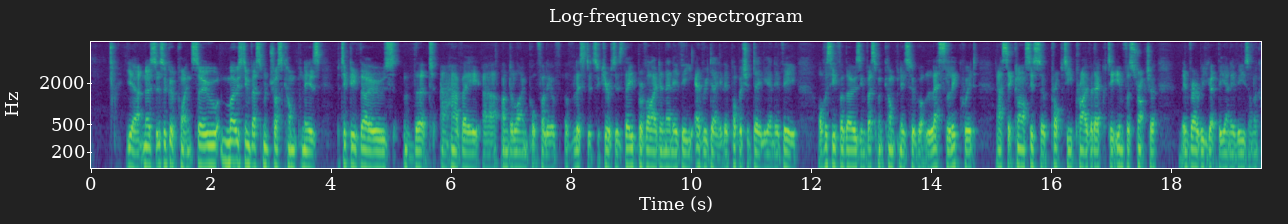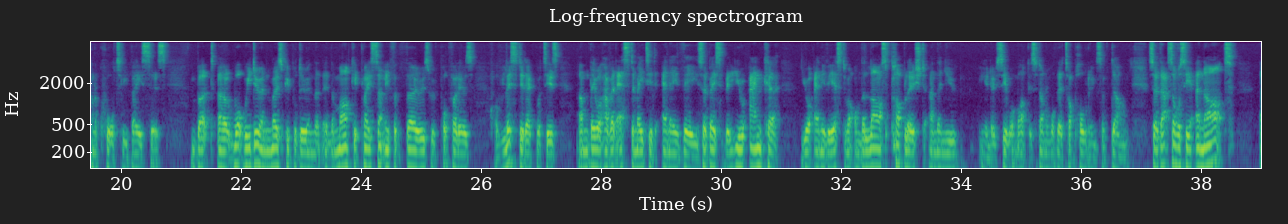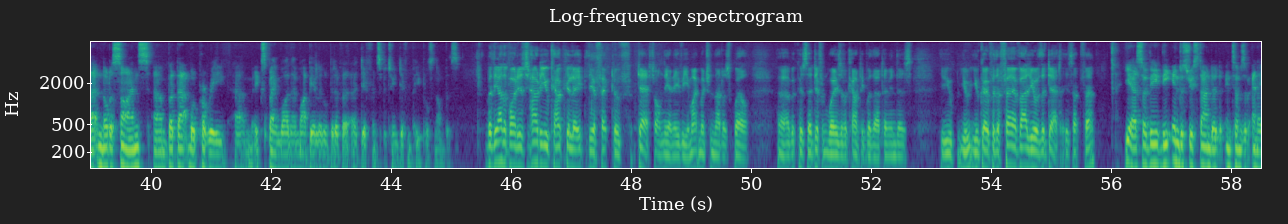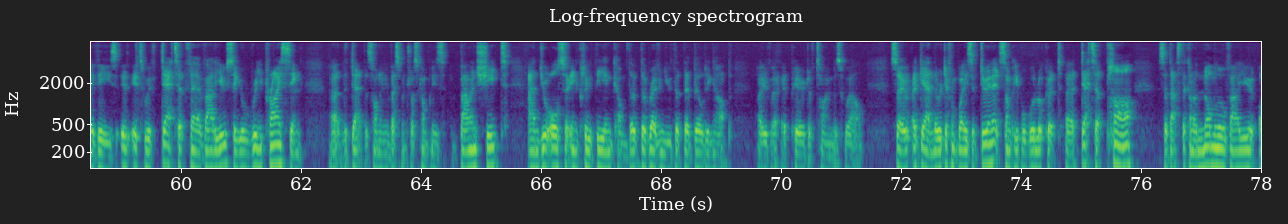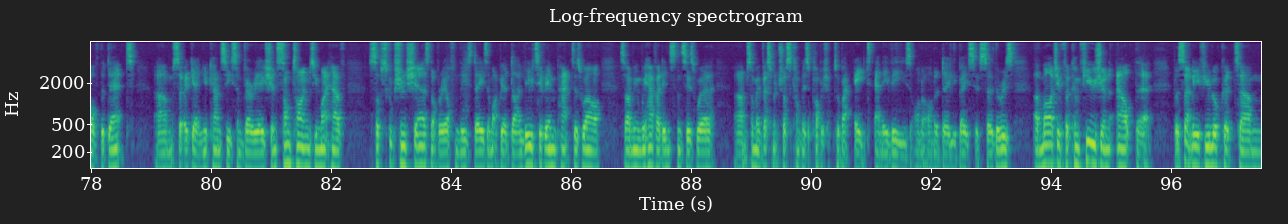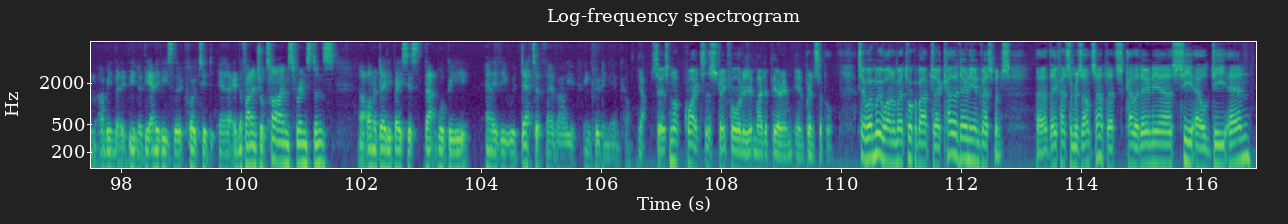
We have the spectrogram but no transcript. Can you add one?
Yeah, no, so it's a good point. So most investment trust companies particularly those that have a uh, underlying portfolio of, of, listed securities, they provide an NAV every day. They publish a daily NAV. Obviously, for those investment companies who've got less liquid asset classes, so property, private equity, infrastructure, invariably you get the NAVs on a kind of quarterly basis. But uh, what we do, and most people do in the in the marketplace, certainly for those with portfolios of listed equities, um, they will have an estimated NAV. So basically, you anchor your NAV estimate on the last published, and then you you know see what markets have done and what their top holdings have done. So that's obviously an art, uh, not a science, um, but that will probably um, explain why there might be a little bit of a, a, difference between different people's numbers. But the other point is, how do you calculate the effect of debt on the NAV? You might mention that as well, uh, because there are different ways of accounting for that. I mean, there's you, you you go for the fair value of the debt. Is that fair? Yeah, so the, the industry standard in terms of NAVs, it, it's with debt at fair value. So you're repricing uh, the debt that's on an investment trust company's balance sheet, and you also include the income, the, the revenue that they're building up over a period of time as well. So again, there are different ways of doing it. Some people will look at uh, debt at par, so that's the kind of nominal value of the debt. Um, so again, you can see some variation. Sometimes you might have subscription shares, not very often these days. There might be a dilutive impact as well. So, I mean, we have had instances where um, some investment trust companies publish up to about eight NAVs on, on a daily basis. So there is a margin for confusion out there. But certainly, if you look at, um, I mean, you know, the NAVs that are quoted uh, in the Financial Times, for instance, uh, on a daily basis, that will be NAV with debt at fair value, including income. Yeah, so it's not quite as straightforward as it might appear in, in principle. So we'll move on and we'll talk about uh, Caledonia Investments. Uh, they've had some results out. That's Caledonia CLDN,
